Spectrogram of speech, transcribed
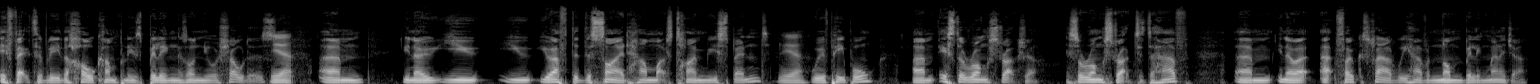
effectively the whole company's billings on your shoulders, Yeah. um, you know, you you you have to decide how much time you spend Yeah. with people. Um, it's the wrong structure. It's the wrong structure to have. Um, you know, at, at Focus Cloud, we have a non-billing manager.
